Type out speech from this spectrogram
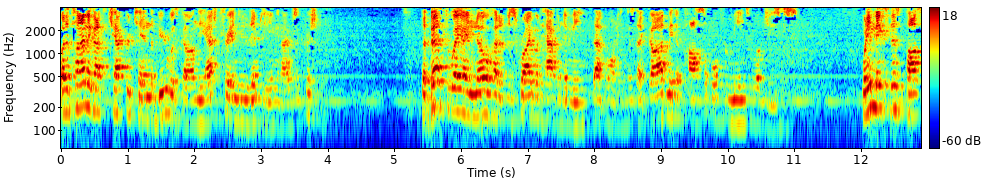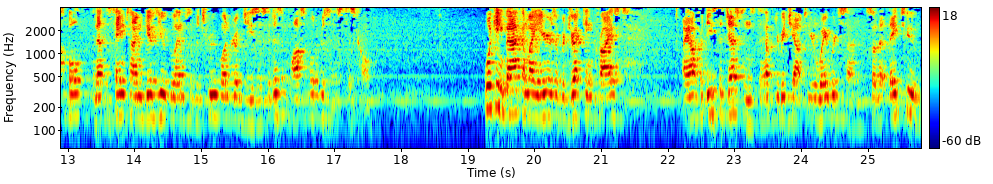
By the time I got to chapter 10, the beer was gone, the ashtray needed emptying, and I was a Christian. The best way I know how to describe what happened to me that morning is that God made it possible for me to love Jesus. When He makes this possible and at the same time gives you a glimpse of the true wonder of Jesus, it is impossible to resist His call. Looking back on my years of rejecting Christ, I offer these suggestions to help you reach out to your wayward son so that they too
